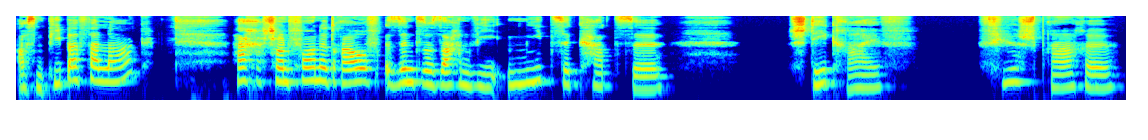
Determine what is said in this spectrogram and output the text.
aus dem Pieper Verlag. Ach, schon vorne drauf sind so Sachen wie Miezekatze, Stegreif, Fürsprache,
